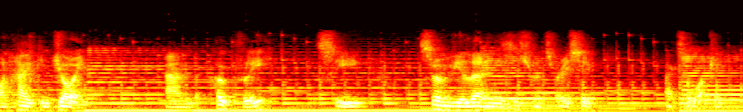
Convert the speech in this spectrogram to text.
on how you can join and hopefully see some of you learning these instruments very soon. Thanks for watching.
